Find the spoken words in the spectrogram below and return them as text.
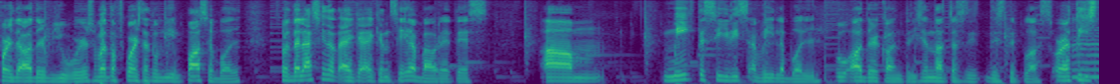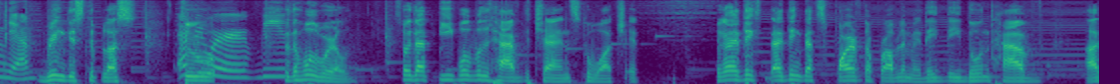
for the other viewers but of course that will be impossible so the last thing that I, I can say about it is um make the series available to other countries and not just Dis- disney plus or at least Mm, yeah. bring disney plus to Everywhere. Be to the whole world so that people will have the chance to watch it because i think i think that's part of the problem eh. they they don't have uh,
